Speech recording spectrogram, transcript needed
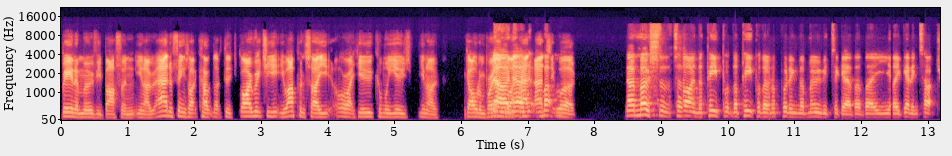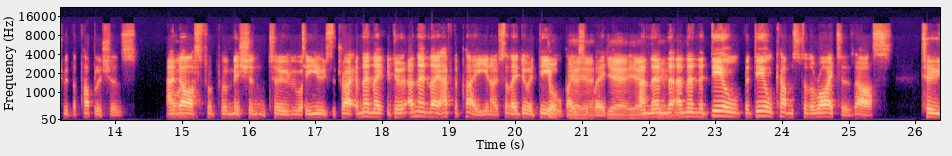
being a movie buff, and you know, how do things like come? Like, did Guy Ritchie hit you up and say, "All right, Hugh, can we use you know, Golden Brown?" No, like, no, how, how does it work? No, most of the time, the people the people that are putting the movie together, they they get in touch with the publishers and right. ask for permission to to use the track, and then they do, and then they have to pay. You know, so they do a deal sure. basically. Yeah, yeah, yeah. And then yeah, the, and then the deal the deal comes to the writers, us, to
